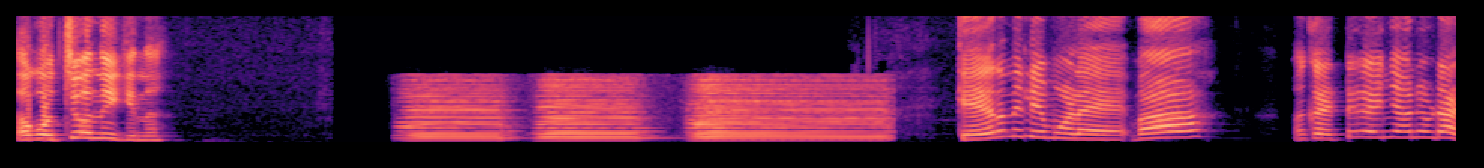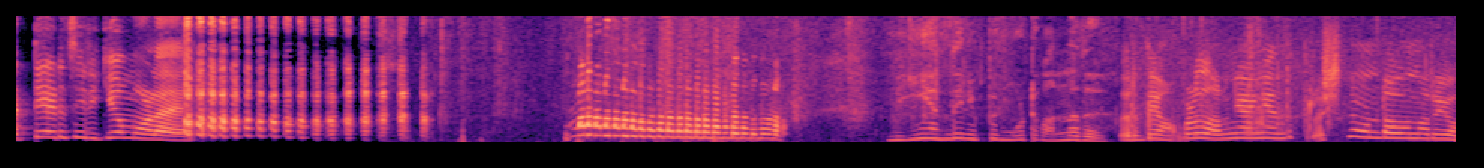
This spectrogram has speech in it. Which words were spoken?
ആ കൊച്ചു വന്നിരിക്കുന്നു. കേറുന്നില്ലേ മോളെ? വാ. കെട്ട് കഴിഞ്ഞ് അവൻ ഇവിടെ അട്ടി അടിച്ചിരിക്കോ മോളെ. നീ എന്തിനിപ്പോ ഇങ്ങോട്ട് വന്നത്? വെറുതെ അവൾ അറിഞ്ഞു കഴിഞ്ഞാൽ എന്ത് പ്രശ്നം ഉണ്ടാവുമെന്നറിയോ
